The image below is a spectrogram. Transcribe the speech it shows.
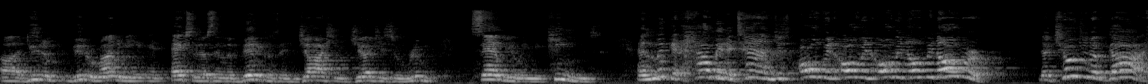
uh, Deut- Deuteronomy and Exodus and Leviticus and Josh and Judges and Ruth, Samuel and the Kings. And look at how many times, just over and over and over and over and over, the children of God,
